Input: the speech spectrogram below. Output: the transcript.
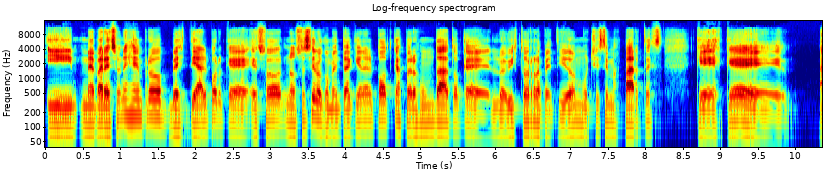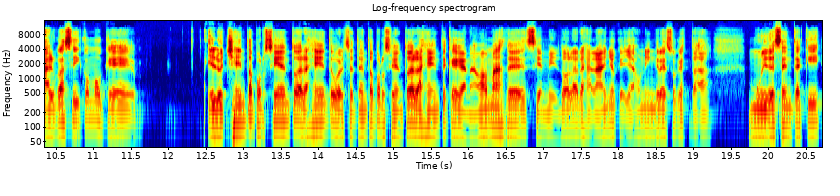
Y me parece un ejemplo bestial porque eso, no sé si lo comenté aquí en el podcast, pero es un dato que lo he visto repetido en muchísimas partes, que es que algo así como que el 80% de la gente o el 70% de la gente que ganaba más de 100 mil dólares al año, que ya es un ingreso que está muy decente aquí,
